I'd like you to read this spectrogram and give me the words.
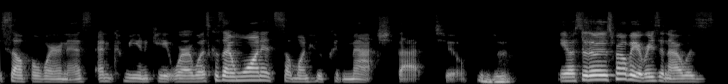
self-awareness and communicate where i was because i wanted someone who could match that too mm-hmm. you know so there was probably a reason i was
